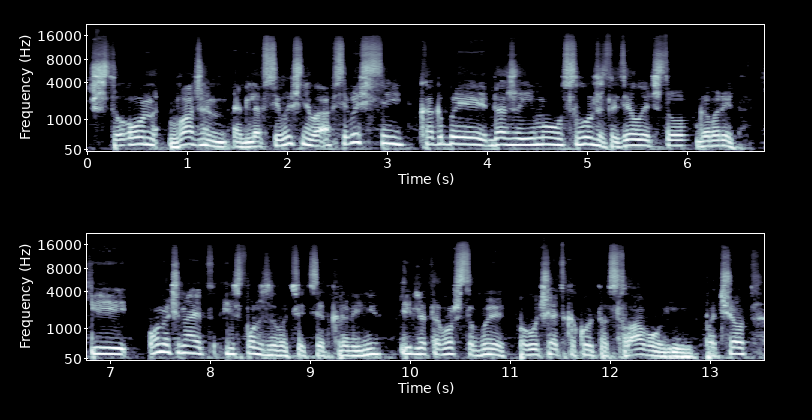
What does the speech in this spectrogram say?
что он важен для Всевышнего, а Всевышний как бы даже ему служит и делает, что говорит. И он начинает использовать эти откровения и для того, чтобы получать какую-то славу и почет,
